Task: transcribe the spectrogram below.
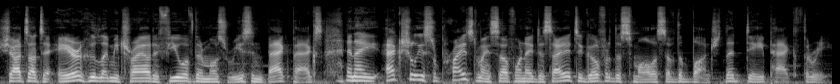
Shouts out to Aer, who let me try out a few of their most recent backpacks, and I actually surprised myself when I decided to go for the smallest of the bunch, the Daypack 3.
